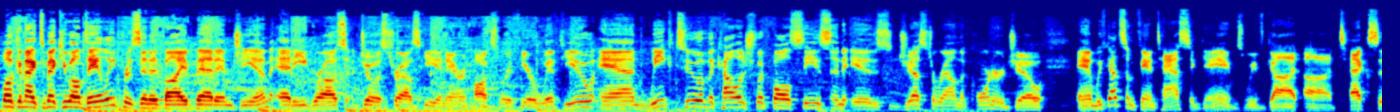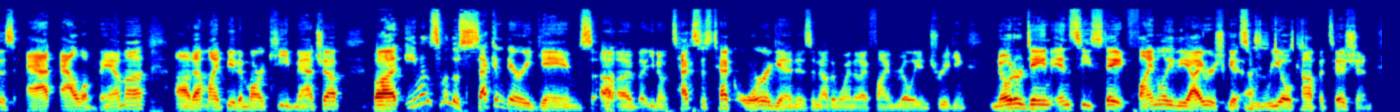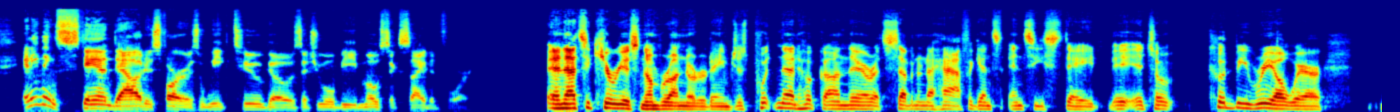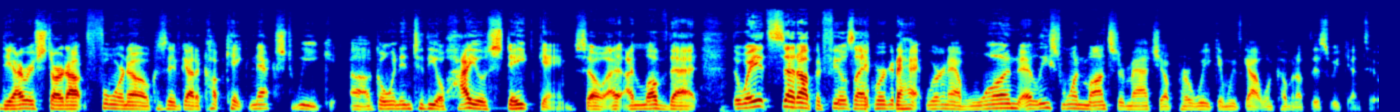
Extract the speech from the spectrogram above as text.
Welcome back to BetQL Daily, presented by BetMGM. Ed Egros, Joe Ostrowski, and Aaron Hawksworth here with you. And week two of the college football season is just around the corner, Joe. And we've got some fantastic games. We've got uh, Texas at Alabama. Uh, that might be the marquee matchup. But even some of those secondary games, uh, you know, Texas Tech, Oregon is another one that I find really intriguing. Notre Dame, NC State. Finally, the Irish get yes. some real competition. Anything stand out as far as week two goes that you will be most excited for? And that's a curious number on Notre Dame. Just putting that hook on there at seven and a half against NC State. It's a could be real where the Irish start out 4 0 because they've got a cupcake next week uh, going into the Ohio State game. So I, I, love that. The way it's set up, it feels like we're gonna ha- we're gonna have one at least one monster matchup per week, and we've got one coming up this weekend too.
